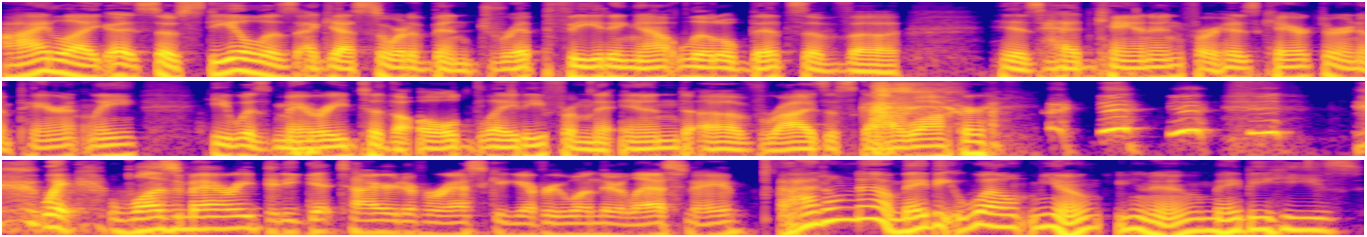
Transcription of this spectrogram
I like uh, so Steele is I guess sort of been drip feeding out little bits of uh, his head canon for his character, and apparently he was married to the old lady from the end of Rise of Skywalker. Wait, was married? Did he get tired of her asking everyone their last name? I don't know. Maybe well, you know, you know, maybe he's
